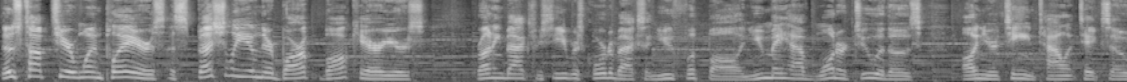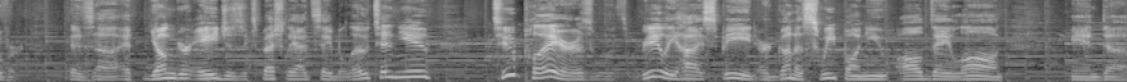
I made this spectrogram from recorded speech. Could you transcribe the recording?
Those top tier one players especially in their bar- ball carriers running backs receivers quarterbacks in youth football and you may have one or two of those on your team talent takes over. Because uh, at younger ages, especially I'd say below 10U, two players with really high speed are going to sweep on you all day long, and uh,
